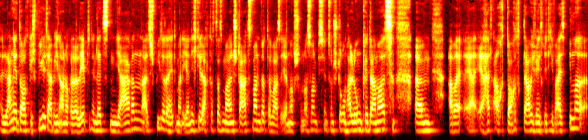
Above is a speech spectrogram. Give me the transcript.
lange dort gespielt, da habe ich ihn auch noch erlebt in den letzten Jahren als Spieler. Da hätte man eher nicht gedacht, dass das mal ein Staatsmann wird. Da war es eher noch schon noch so ein bisschen so ein Sturmhalunke damals. Ähm, aber er, er hat auch dort, glaube ich, wenn ich es richtig weiß, immer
